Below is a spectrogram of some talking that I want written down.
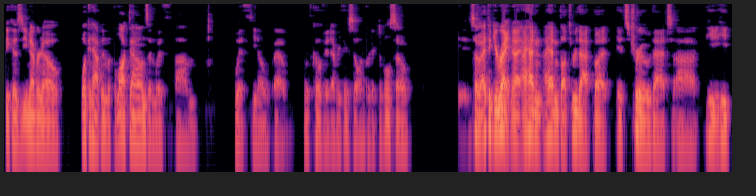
because you never know what could happen with the lockdowns and with um with you know uh, with COVID. Everything's so unpredictable. So so I think you're right. I, I hadn't I hadn't thought through that, but it's true that uh, he he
